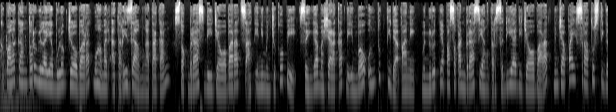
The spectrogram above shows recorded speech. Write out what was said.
Kepala Kantor Wilayah Bulog Jawa Barat Muhammad Atarizal mengatakan stok beras di Jawa Barat saat ini mencukupi sehingga masyarakat diimbau untuk tidak panik. Menurutnya pasokan beras yang tersedia di Jawa Barat mencapai 133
